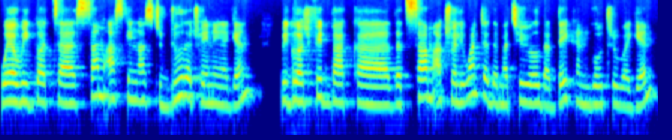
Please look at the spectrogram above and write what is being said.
where we got uh, some asking us to do the training again. We got feedback uh, that some actually wanted the material that they can go through again.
